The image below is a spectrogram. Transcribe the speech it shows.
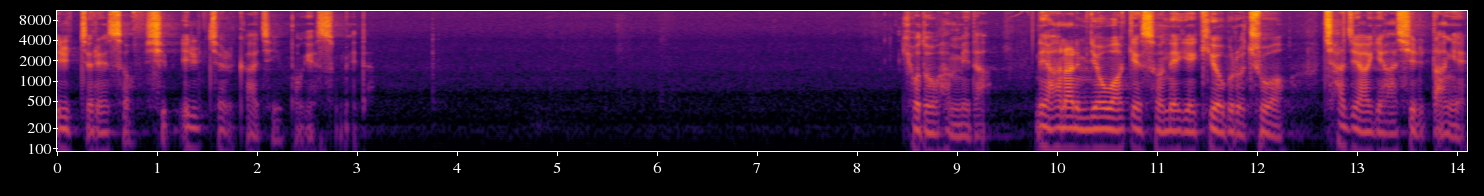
1절에서 11절까지 보겠습니다. 교도합니다. 내 하나님 여호와께서 내게 기업으로 주어 차지하게 하실 땅에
